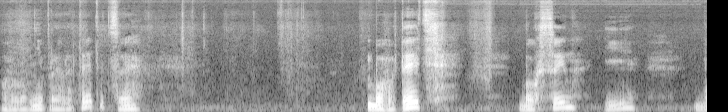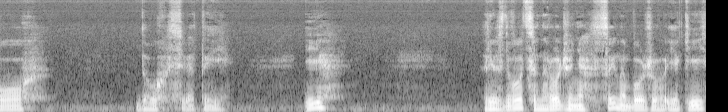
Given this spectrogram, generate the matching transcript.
Головні пріоритети це Бог Отець, Бог Син і Бог Дух Святий. І Різдво це народження Сина Божого, який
